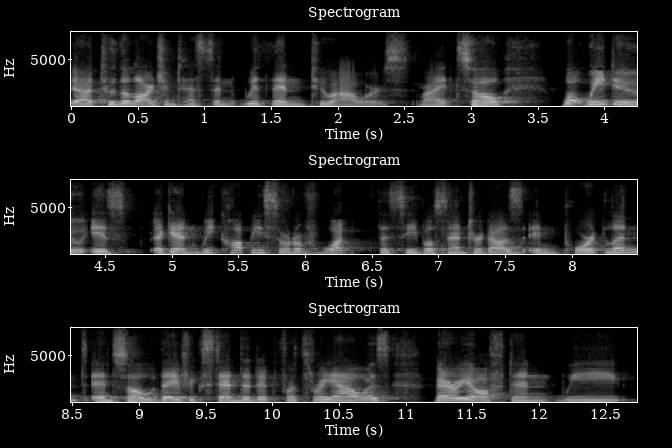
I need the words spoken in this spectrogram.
uh, to the large intestine within 2 hours right so what we do is again we copy sort of what the SIBO Center does in Portland, and so they've extended it for three hours. Very often we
